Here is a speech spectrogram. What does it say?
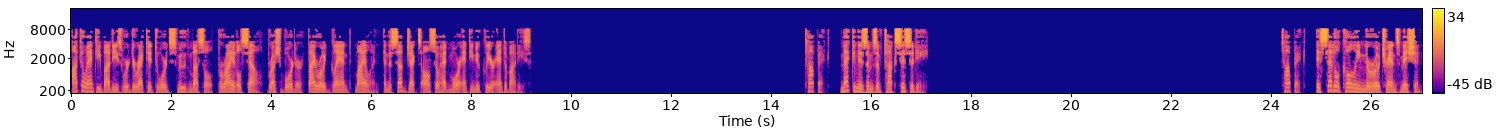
Autoantibodies were directed towards smooth muscle, parietal cell, brush border, thyroid gland, myelin, and the subjects also had more antinuclear antibodies. Mechanisms of toxicity Acetylcholine neurotransmission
